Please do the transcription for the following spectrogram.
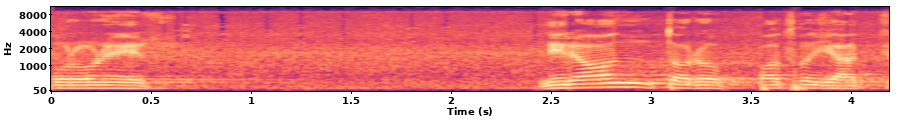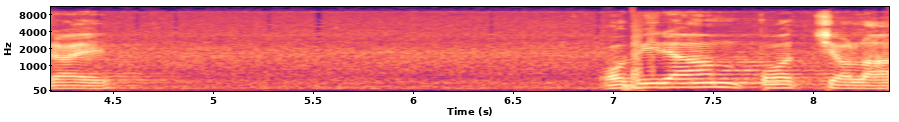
পূরণের নিরন্তর পথযাত্রায় অবিরাম পথ চলা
